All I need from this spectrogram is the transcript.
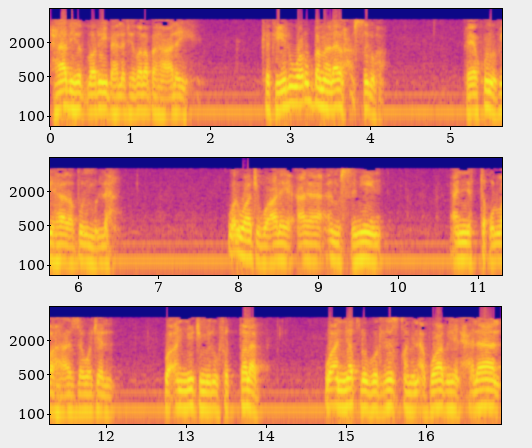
هذه الضريبة التي ضربها عليه كفيل وربما لا يحصلها. فيكون في هذا ظلم له. والواجب عليه على المسلمين أن يتقوا الله عز وجل وأن يجملوا في الطلب وأن يطلبوا الرزق من أبوابه الحلال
